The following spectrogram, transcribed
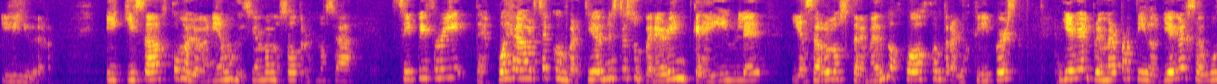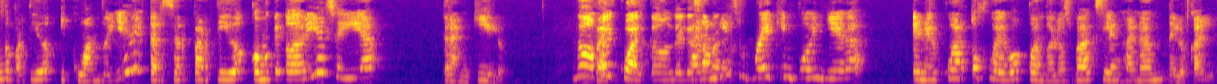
líder. Y quizás como lo veníamos diciendo nosotros, ¿no? O sea, CP3, después de haberse convertido en este superhéroe increíble y hacer los tremendos juegos contra los Clippers, llega el primer partido, llega el segundo partido y cuando llega el tercer partido, como que todavía él seguía tranquilo. No, fue el cuarto donde él Para mí su breaking point llega en el cuarto juego cuando los Bucks les ganan de local.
